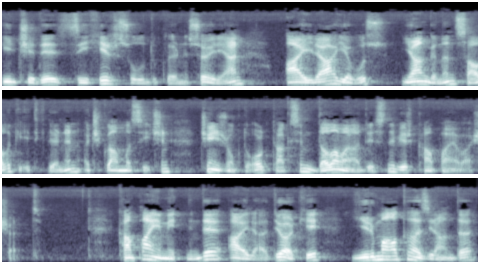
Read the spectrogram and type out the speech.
ilçede zehir soluduklarını söyleyen Ayla Yavuz, yangının sağlık etkilerinin açıklanması için Change.org Taksim Dalaman adresinde bir kampanya başlattı. Kampanya metninde Ayla diyor ki 26 Haziran'da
